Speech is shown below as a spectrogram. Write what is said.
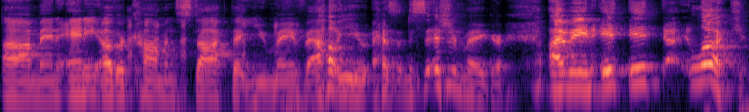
um, and any other common stock that you may value as a decision maker. I mean, it, it look,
